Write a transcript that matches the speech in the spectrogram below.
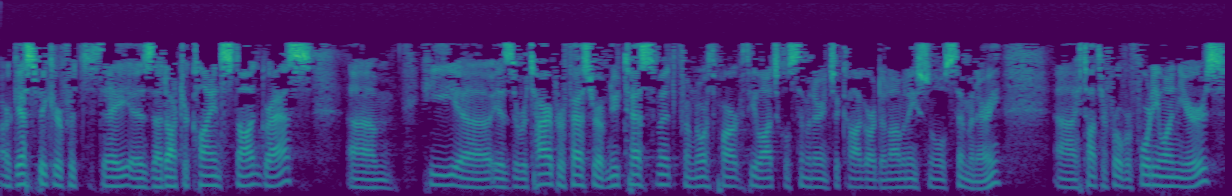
Our guest speaker for today is uh, Dr. Klyne Snodgrass. Um, he uh, is a retired professor of New Testament from North Park Theological Seminary in Chicago, our denominational seminary. Uh, he taught there for over 41 years.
